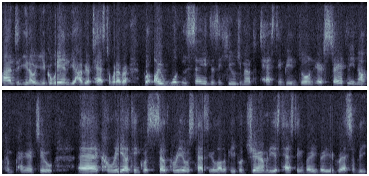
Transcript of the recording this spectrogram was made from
and you know you go in, you have your test or whatever. But I wouldn't say there's a huge amount of testing being done here. Certainly not compared to uh, Korea. I think was South Korea was testing a lot of people. Germany is testing very very aggressively.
